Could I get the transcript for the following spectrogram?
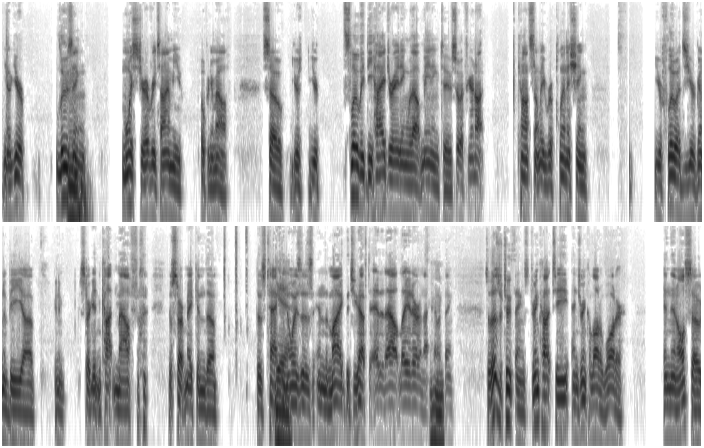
you know, you're losing moisture every time you open your mouth. So you're you're slowly dehydrating without meaning to. So if you're not constantly replenishing your fluids, you're going to be uh, going to start getting cotton mouth. You'll start making the those tacky Yeah. noises in the mic that you have to edit out later and that kind of thing. So those are two things: drink hot tea and drink a lot of water. And then also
